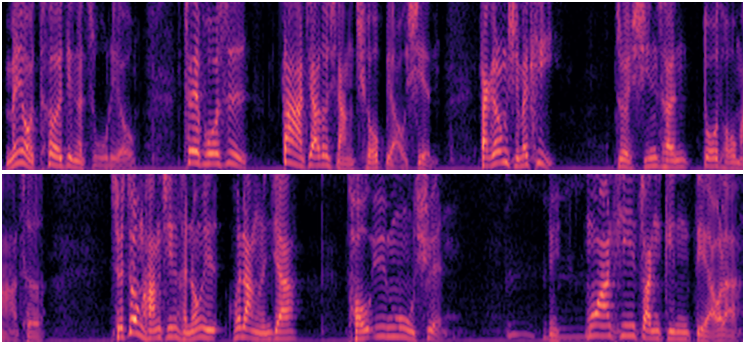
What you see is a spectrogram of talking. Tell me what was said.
没有特定的主流，这一波是大家都想求表现，大家都想要 key，就形成多头马车。所以这种行情很容易会让人家头晕目眩，嗯，满天钻金条啦，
